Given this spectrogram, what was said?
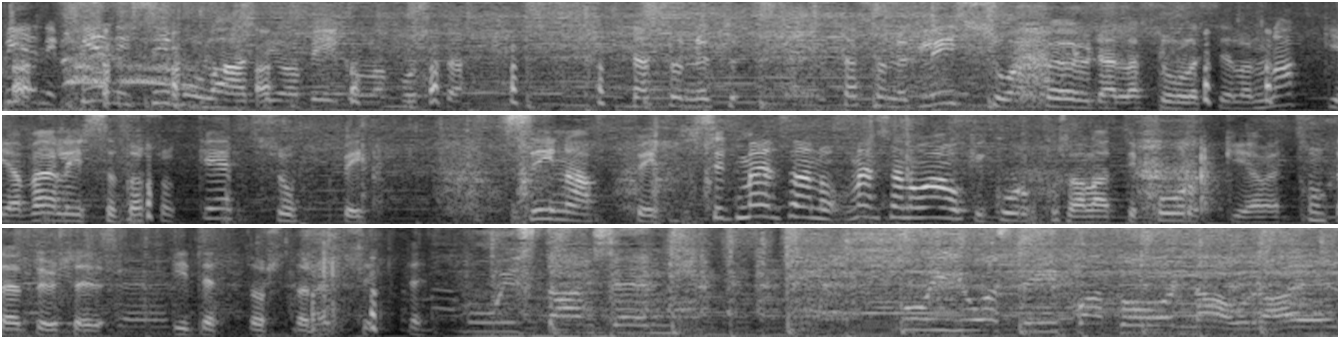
Pieni, pieni simulaatio viikonlopusta. Tässä on, nyt, tässä on nyt lissua pöydällä sulle. Siellä on nakkia välissä, tuossa on ketsuppi, sinappi. Sitten mä en saanut, mä en saanut auki kurkkusalaattipurkkia, että sun täytyy se itse tosta nyt sitten. Muistan sen, kun juostiin pakoon nauraen.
